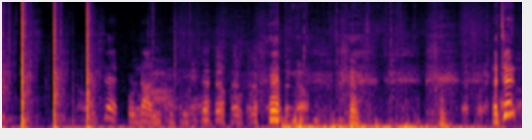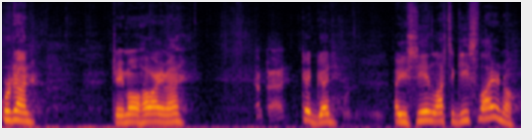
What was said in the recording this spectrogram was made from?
That's it. We're done. no. That's what I That's it. We're done. J Mo, how are you, man? Not bad. Good, good. Are you seeing lots of geese fly or no?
